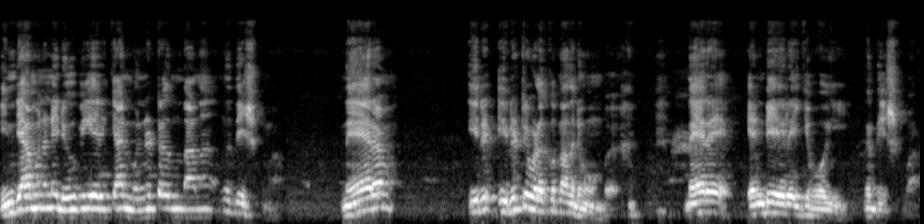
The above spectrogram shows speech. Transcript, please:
ഇന്ത്യ മുന്നണി രൂപീകരിക്കാൻ മുന്നിട്ട് നിന്നാണ് നിതീഷ് കുമാർ? നേരം ഇരു ഇരുട്ടി വിളക്കുന്നതിന് മുമ്പ് നേരെ എൻ ഡി എയിലേക്ക് പോയി നിതീഷ് കുമാർ.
